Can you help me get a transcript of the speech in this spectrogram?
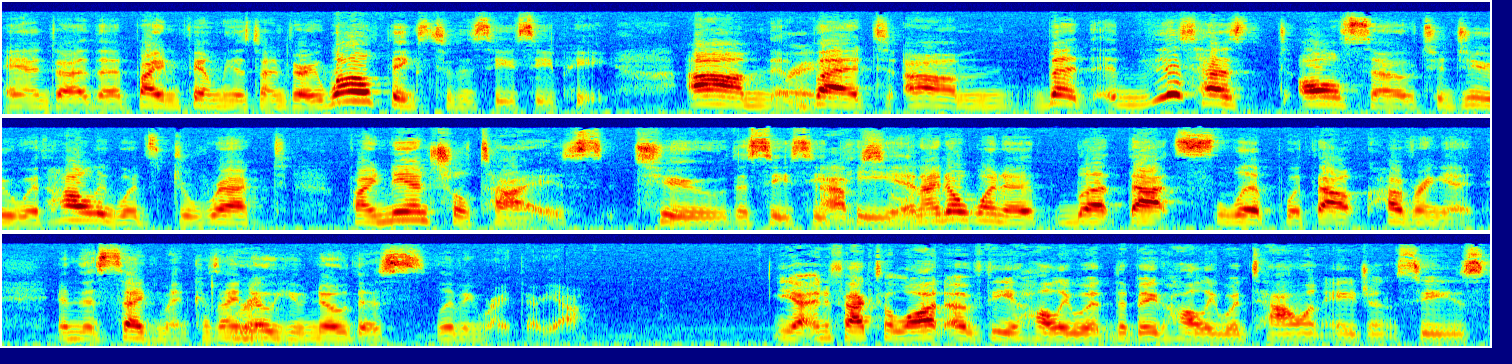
and uh, the Biden family has done very well thanks to the CCP. Um, right. But um, but this has also to do with Hollywood's direct financial ties to the CCP, Absolutely. and I don't want to let that slip without covering it in this segment because I right. know you know this living right there. Yeah. Yeah, in fact, a lot of the Hollywood, the big Hollywood talent agencies,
